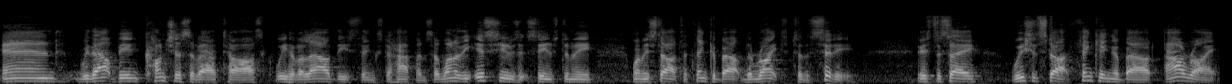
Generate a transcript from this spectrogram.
And without being conscious of our task, we have allowed these things to happen. So one of the issues, it seems to me, when we start to think about the right to the city, is to say we should start thinking about our right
